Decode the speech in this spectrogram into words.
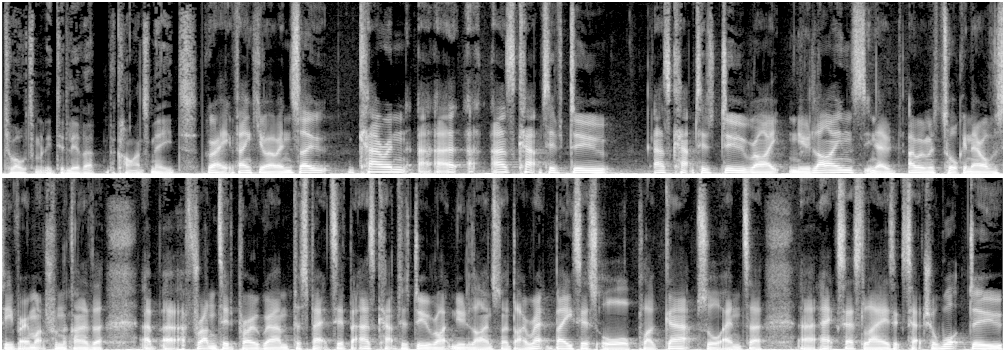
to ultimately deliver the client's needs. Great, thank you, Owen. So, Karen, as captive do as captives do write new lines, you know, Owen was talking there obviously very much from the kind of the a, a fronted program perspective, but as captives do write new lines on a direct basis or plug gaps or enter uh, excess layers, etc. What do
